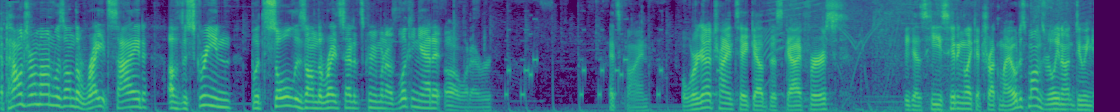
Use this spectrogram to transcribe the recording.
Paildramon was on the right side of the screen, but Soul is on the right side of the screen when I was looking at it. Oh, whatever. It's fine. But we're gonna try and take out this guy first. Because he's hitting like a truck. Myotismon's really not doing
